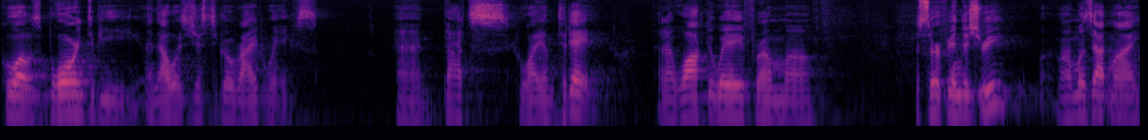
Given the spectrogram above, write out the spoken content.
who I was born to be, and that was just to go ride waves. And that's who I am today. And I walked away from uh, the surf industry. I was at my,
